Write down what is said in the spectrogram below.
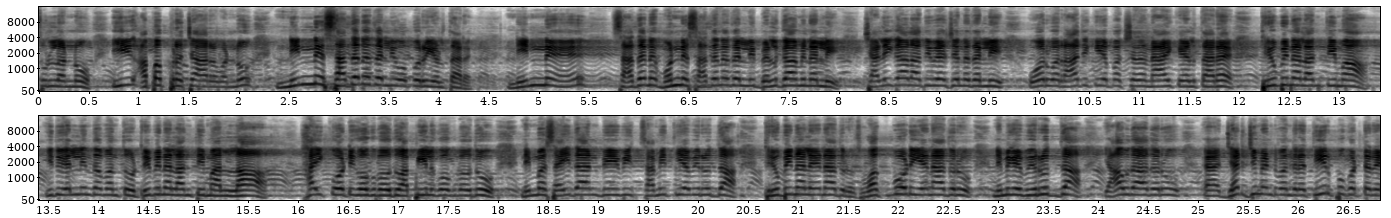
ಸುಳ್ಳನ್ನು, ಈ ಅಪಪ್ರಚಾರವನ್ನು ನಿನ್ನೆ ಸದನದಲ್ಲಿ ಒಬ್ಬರು ಹೇಳ್ತಾರೆ. ನಿನ್ನೆ ಸದನ, ಮೊನ್ನೆ ಸದನದಲ್ಲಿ ಬೆಳಗಾವಿನಲ್ಲಿ ಚಳಿಗಾಲ ಅಧಿವೇಶನದಲ್ಲಿ ಓರ್ವ ರಾಜಕೀಯ ಪಕ್ಷದ ನಾಯಕ ಹೇಳ್ತಾರೆ ಟ್ರಿಬ್ಯುನಲ್ ಅಂತಿಮ. ಇದು ಎಲ್ಲಿಂದ ಬಂತು? ಟ್ರಿಬ್ಯುನಲ್ ಅಂತಿಮ ಅಲ್ಲ. ಹೈಕೋರ್ಟಿಗೆ ಹೋಗಬಹುದು ಅಪೀಲ್ಗೆ ಹೋಗಬಹುದು ನಿಮ್ಮ ಸೈದಾನ್ ಬಿ ಸಮಿತಿಯ ವಿರುದ್ಧ ಟ್ರಿಬ್ಯುನಲ್ ಏನಾದರೂ ವಕ್ ಬೋರ್ಡ್ ಏನಾದರೂ ನಿಮಗೆ ವಿರುದ್ಧ ಯಾವುದಾದರೂ ಜಡ್ಜ್ಮೆಂಟ್ ಬಂದರೆ ತೀರ್ಪು ಕೊಟ್ಟರೆ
